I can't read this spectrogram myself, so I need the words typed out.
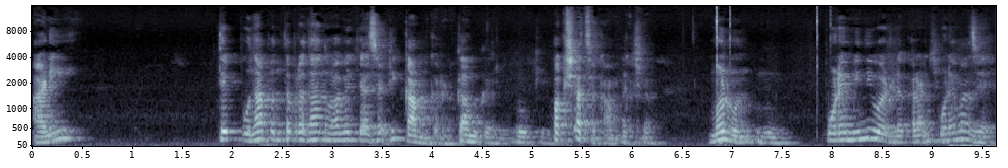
आणि ते पुन्हा पंतप्रधान व्हावे त्यासाठी काम करणं. काम करेल ओके. पक्षाचं काम अच्छा. करणं. म्हणून. पुणे मी निवडलं कारण पुणे माझं आहे.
